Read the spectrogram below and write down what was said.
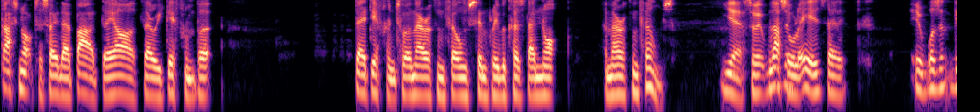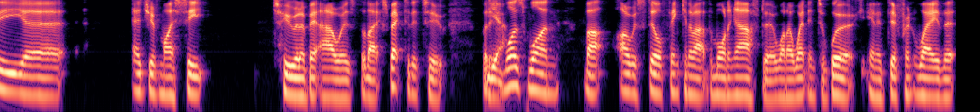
That's not to say they're bad. They are very different, but they're different to American films simply because they're not American films. Yeah, so it that's all it is. It wasn't the uh, edge of my seat two and a bit hours that I expected it to, but it Yeah. was one that I was still thinking about the morning after when I went into work in a different way that,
